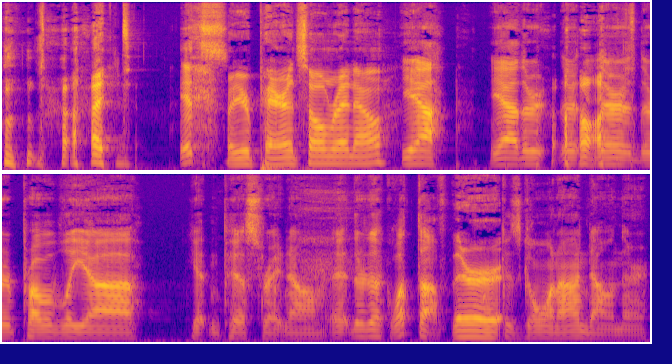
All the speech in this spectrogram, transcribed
It's Are your parents home right now? yeah, yeah. They're they're Oh. they're, they're probably uh getting pissed right now. Uh, They're like, what the They're- fuck is going on down there?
